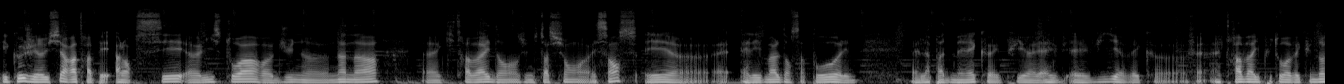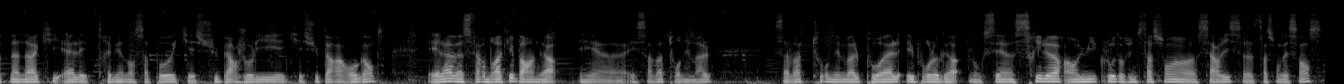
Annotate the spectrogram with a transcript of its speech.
et que j'ai réussi à rattraper. Alors, c'est euh, l'histoire d'une nana qui travaille dans une station essence et elle- est mal dans sa peau, elle n'a pas de mec et puis elle, vit avec, enfin, elle travaille plutôt avec une autre nana qui elle est très bien dans sa peau et qui est super jolie et qui est super arrogante. Et là, elle va se faire braquer par un gars et ça va tourner mal ça va tourner mal pour elle et pour le gars. Donc c'est un thriller en huis clos dans une station euh, service, euh, station d'essence.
